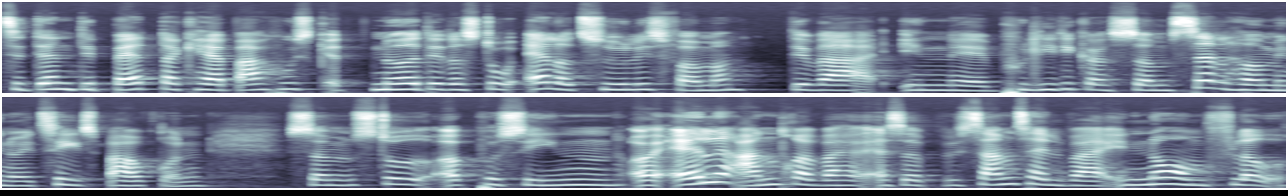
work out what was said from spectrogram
til den debat, der kan jeg bare huske, at noget af det, der stod allertydeligst for mig, det var en øh, politiker, som selv havde minoritetsbaggrund, som stod op på scenen, og alle andre var, altså samtalen var enormt flad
